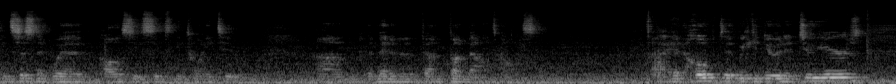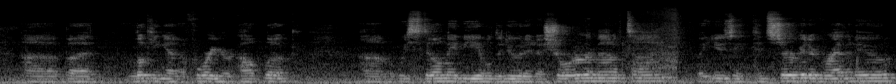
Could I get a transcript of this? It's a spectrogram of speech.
consistent with policy sixty twenty-two, um, the minimum fund, fund balance policy. I had hoped that we could do it in two years, uh, but looking at a four-year outlook, um, we still may be able to do it in a shorter amount of time, but using conservative revenue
